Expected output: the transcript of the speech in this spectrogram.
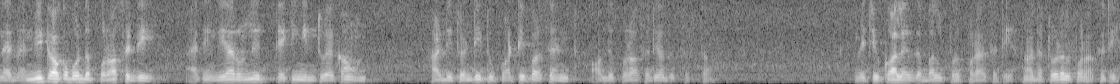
that when we talk about the porosity, I think we are only taking into account hardly 20 to 40 percent of the porosity of the system, which you call as the bulk porosity, it is not the total porosity.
